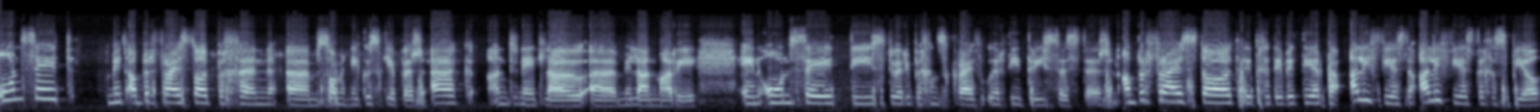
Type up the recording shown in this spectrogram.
Ons het met amper Vrystaat begin ehm um, saam met Nico Skeepers. Ek, Antoinette Lou, uh Milan Marie en ons het die storie begin skryf oor die drie susters. En amper Vrystaat het gedebuteer by al die feeste, al die feeste gespeel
